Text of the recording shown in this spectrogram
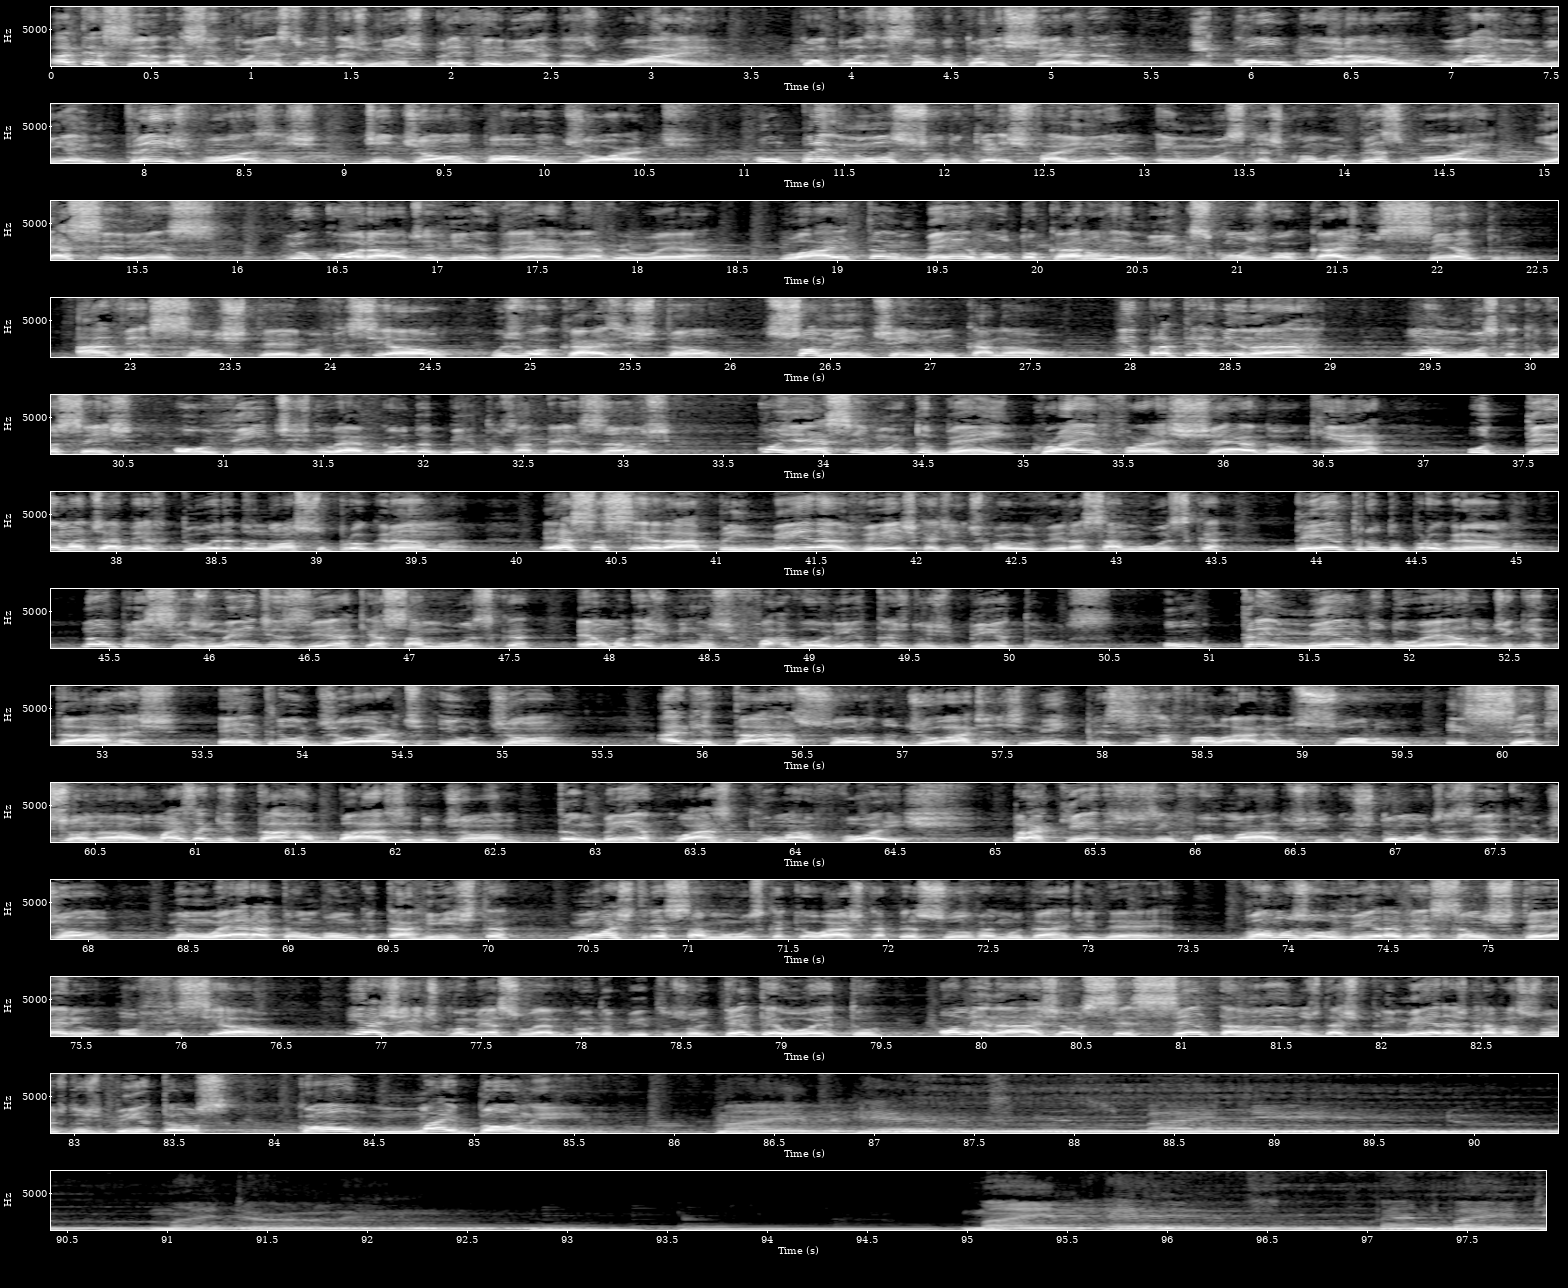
A terceira da sequência é uma das minhas preferidas, o Why, composição do Tony Sheridan e com o coral uma harmonia em três vozes de John, Paul e George. Um prenúncio do que eles fariam em músicas como This Boy, Yes It Is e o coral de Here, There and Everywhere. Why também vou tocar um remix com os vocais no centro. A versão estéreo oficial, os vocais estão somente em um canal. E para terminar, uma música que vocês, ouvintes do Web Go The Beatles há 10 anos, conhecem muito bem Cry for a Shadow, que é o tema de abertura do nosso programa. Essa será a primeira vez que a gente vai ouvir essa música dentro do programa. Não preciso nem dizer que essa música é uma das minhas favoritas dos Beatles. Um tremendo duelo de guitarras entre o George e o John. A guitarra solo do George, a gente nem precisa falar, né? Um solo excepcional, mas a guitarra base do John também é quase que uma voz. Para aqueles desinformados que costumam dizer que o John não era tão bom guitarrista, mostre essa música que eu acho que a pessoa vai mudar de ideia. Vamos ouvir a versão estéreo oficial. E a gente começa o Web Go Beatles 88, homenagem aos 60 anos das primeiras gravações dos Beatles, com My Bonnie. Mein Herz fand bei dir,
